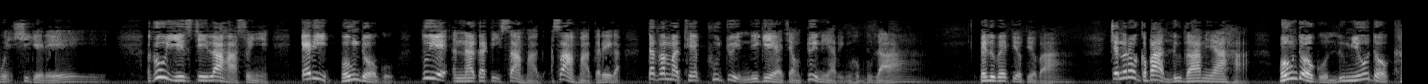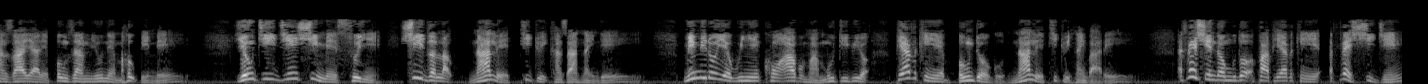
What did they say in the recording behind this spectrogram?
ခွင့်ရှိခဲ့တယ်။ အခုယေစကြည်လဟာဆိုရင်အဲ့ဒီဘုံတော်ကိုသူ့ရဲ့အနာဂတိစမှာအစမှာကလေးကတသမတ်သေးဖူးတွေ့နေခဲ့ရကြောင်းတွေ့နေရပြီမဟုတ်ဘူးလား။ဘယ်လိုပဲပြောပြောပါကျွန်တော်ကမ္ဘာလူသားများဟာဘုံတော်ကိုလူမျိုးတော်ခံစားရတဲ့ပုံစံမျိုးနဲ့မဟုတ်ပေမေယုံကြည်ခြင်းရှိမယ်ဆိုရင်ရှိသလောက်နားလေထိတွေ့ခံစားနိုင်တယ်မိမိတို့ရဲ့ဝိညာဉ်ခွန်အားပေါ်မှာမူတည်ပြီးတော့ဘုရားသခင်ရဲ့ဘုန်းတော်ကိုနားလေထိတွေ့နိုင်ပါတယ်အသက်ရှင်တော်မူသောအဖဘုရားသခင်ရဲ့အသက်ရှိခြင်း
